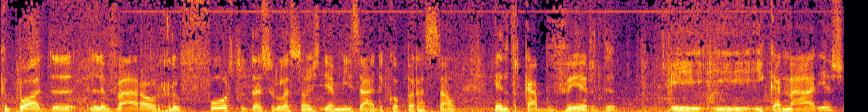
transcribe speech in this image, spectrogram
que pode levar ao reforço das relações de amizade e cooperação entre Cabo Verde e, e, e, Canárias,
